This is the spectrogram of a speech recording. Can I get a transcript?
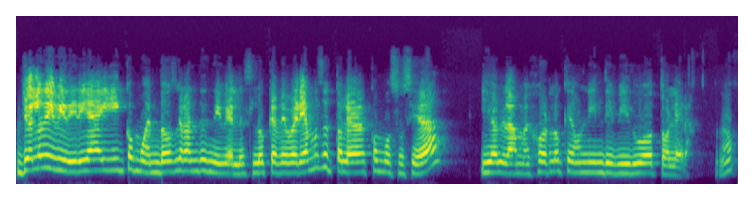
Yo lo dividiría ahí como en dos grandes niveles, lo que deberíamos de tolerar como sociedad y a lo mejor lo que un individuo tolera, ¿no?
